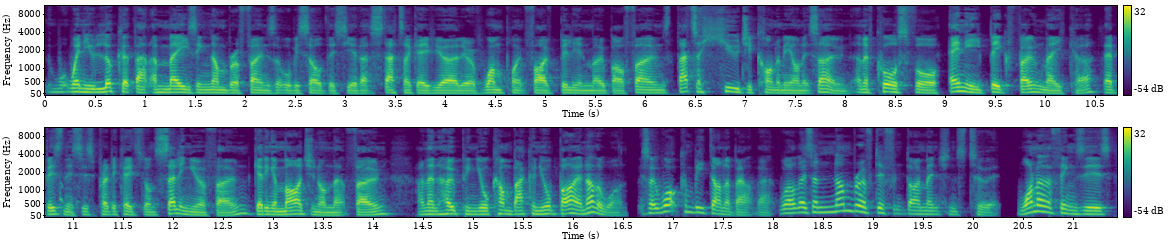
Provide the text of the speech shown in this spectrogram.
when you look at that amazing number of phones that will be sold this year, that stat I gave you earlier of 1.5 billion mobile phones, that's a huge economy on its own. And of course, for any big phone maker, their business is predicated on selling you a phone, getting a margin on that phone, and then hoping you'll come back and you'll buy another one. So, what can be done about that? Well, there's a number of different dimensions to it. One of the things is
